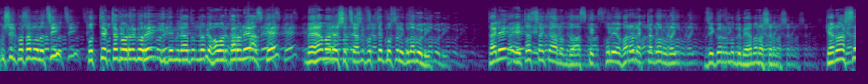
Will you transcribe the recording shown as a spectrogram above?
খুশির কথা বলেছি প্রত্যেকটা ঘরে ঘরে ঈদে মিলাদুল নবী হওয়ার কারণে আজকে মেহমান এসেছে আমি প্রত্যেক বছর এগুলা বলি। তাইলে এটার চাইতে আনন্দ আজকে খলিয়া ভাড়ার একটা ঘর নাই যে ঘরের মধ্যে মেহমান আসে নাই। কেন আসছে?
